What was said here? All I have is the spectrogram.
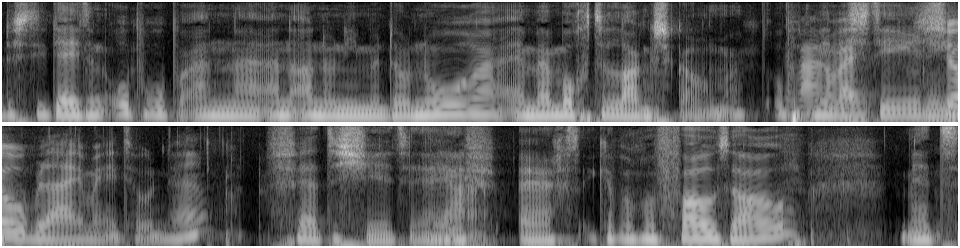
Dus die deed een oproep aan, aan anonieme donoren en wij mochten langskomen op Daar het waren wij ministerie. zo blij mee toen. Hè? Vette shit. Ja. Echt. Ik heb nog een foto met,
